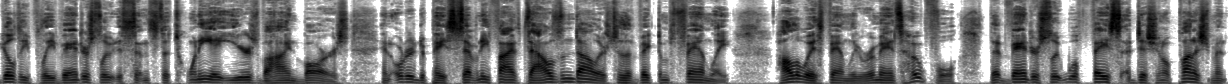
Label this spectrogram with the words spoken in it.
guilty plea, van der Sloot is sentenced to 28 years behind bars and ordered to pay $75,000 to the victim's family. Holloway's family remains hopeful that van der Sloot will face additional punishment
